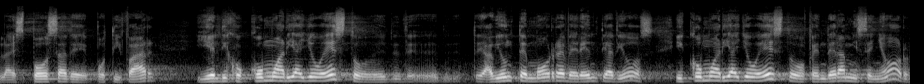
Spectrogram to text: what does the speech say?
la esposa de Potifar? Y él dijo, ¿cómo haría yo esto? Había un temor reverente a Dios. ¿Y cómo haría yo esto? Ofender a mi Señor.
